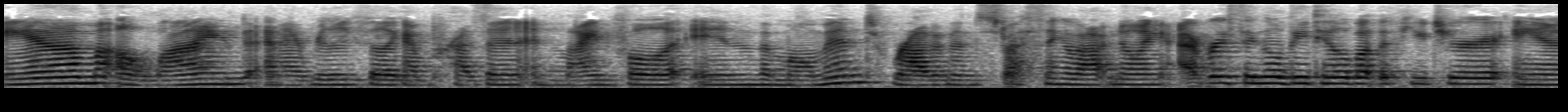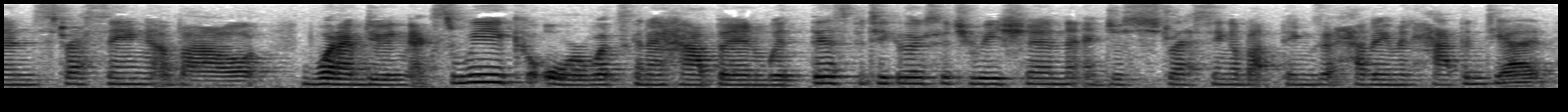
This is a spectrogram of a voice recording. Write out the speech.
am aligned and I really feel like I'm present and mindful in the moment rather than stressing about knowing every single detail about the future and stressing about what I'm doing next week or what's gonna happen with this particular situation and just stressing about things that haven't even happened yet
